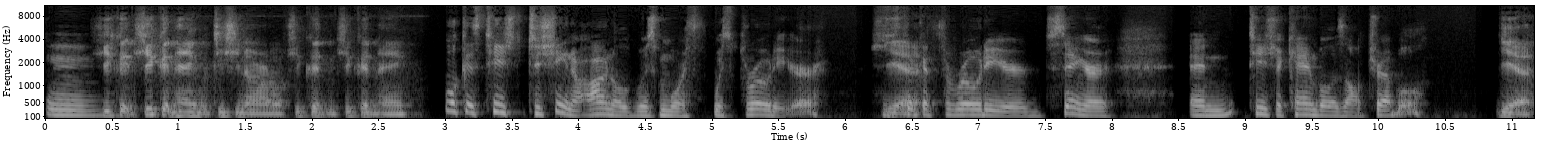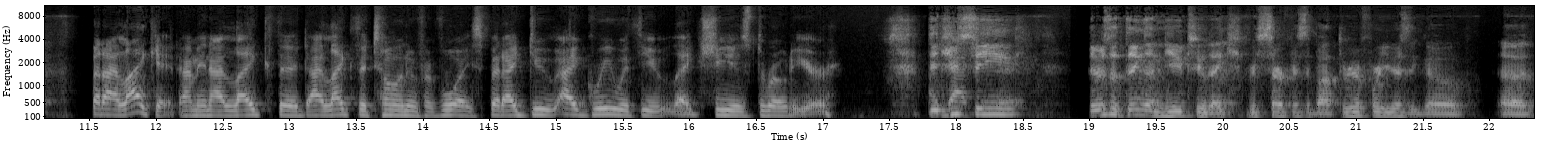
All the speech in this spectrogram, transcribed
mm. she could she couldn't hang with Tichina Arnold. She couldn't she couldn't hang. Well, because Tish, Tichina Arnold was more was throatier. She's yeah. like a throatier singer, and Tisha Campbell is all treble. Yeah, but I like it. I mean, I like the I like the tone of her voice, but I do I agree with you. Like she is throatier. Did you see? There's a thing on YouTube that resurfaced about three or four years ago. Uh,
